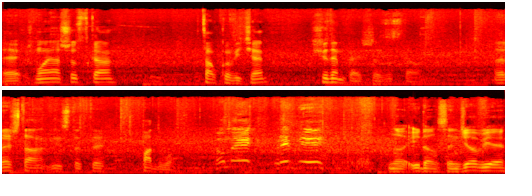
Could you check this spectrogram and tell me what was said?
E, Już moja szóstka całkowicie, siódemka jeszcze została. Reszta niestety padło. Tomek, ryby. No idą sędziowie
